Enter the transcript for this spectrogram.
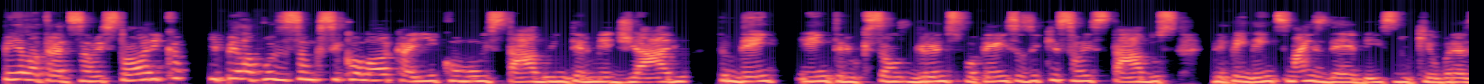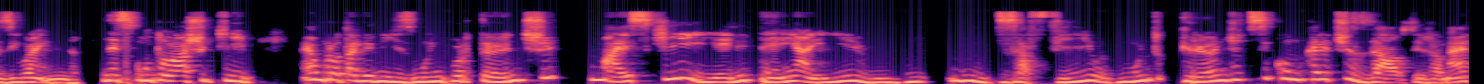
pela tradição histórica e pela posição que se coloca aí como um Estado intermediário também entre o que são grandes potências e que são estados dependentes mais débeis do que o Brasil ainda. Nesse ponto, eu acho que é um protagonismo importante, mas que ele tem aí um desafio muito grande de se concretizar, ou seja, né,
